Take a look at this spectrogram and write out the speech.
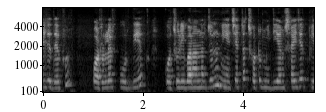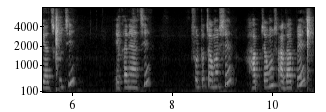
এই যে দেখুন, পটলের পুর দিয়ে কচুরি বানানোর জন্য নিয়েছি একটা ছোট মিডিয়াম সাইজের পেঁয়াজ কুচি। এখানে আছে ছোট চামচের হাফ চামচ আদা পেস্ট।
